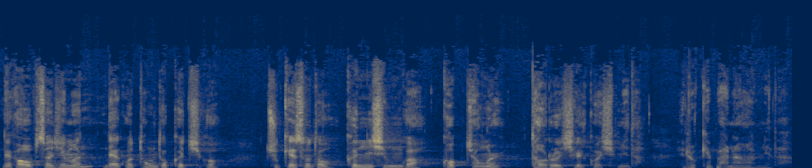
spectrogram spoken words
내가 없어지면 내 고통도 끝이고 주께서도 근심과 걱정을 덜으실 것입니다. 이렇게 반항합니다.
